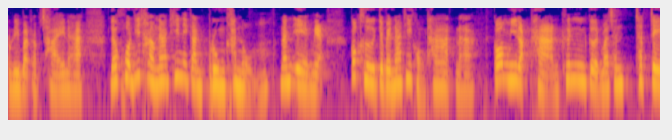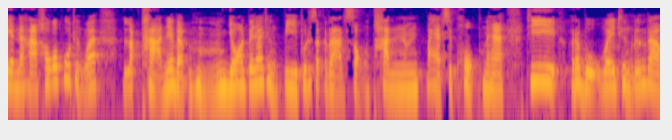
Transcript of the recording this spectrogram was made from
ปฏิบัติรับใช้นะคะแล้วคนที่ทำหน้าที่ในการปรุงขนมนั่นเองเนี่ยก็คือจะเป็นหน้าที่ของทาสนะคะก็มีหลักฐานขึ้นเกิดมาชัดเจนนะคะเขาก็พูดถึงว่าหลักฐานเนี่ยแบบย้อนไปได้ถึงปีพุทธศักราช 2086 นะคะที่ระบุไว้ถึงเรื่องราว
